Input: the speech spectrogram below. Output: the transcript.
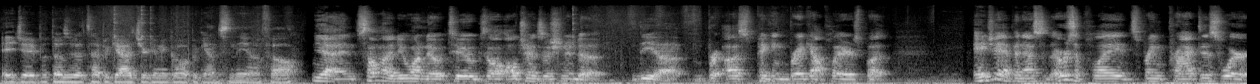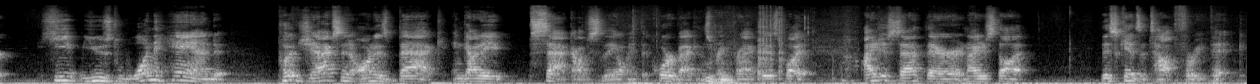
AJ, but those are the type of guys you're going to go up against in the NFL. Yeah, and something I do want to note too, because I'll, I'll transition into the uh, br- us picking breakout players, but AJ Epenesa, there was a play in spring practice where he used one hand, put Jackson on his back, and got a sack. Obviously, they don't hit the quarterback in spring practice, but I just sat there and I just thought, this kid's a top three pick.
